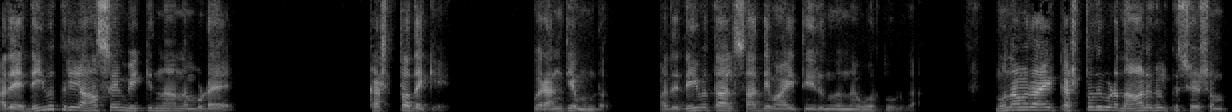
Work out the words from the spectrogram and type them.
അതെ ദൈവത്തിൽ ആശ്രയം വയ്ക്കുന്ന നമ്മുടെ കഷ്ടതയ്ക്ക് ഒരന്ത്യമുണ്ട്. അത് ദൈവത്താൽ സാധ്യമായി തീരുന്നുവെന്ന് ഓർത്തുകൊള്ളുക. മൂന്നാമതായി കഷ്ടതയുടെ നാളുകൾക്ക് ശേഷം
